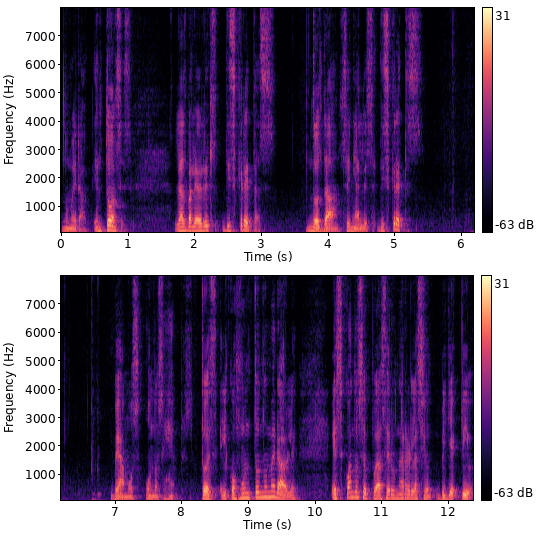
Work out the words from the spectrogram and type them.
numerable. Entonces, las variables discretas nos dan señales discretas. Veamos unos ejemplos. Entonces, el conjunto numerable es cuando se puede hacer una relación biyectiva.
